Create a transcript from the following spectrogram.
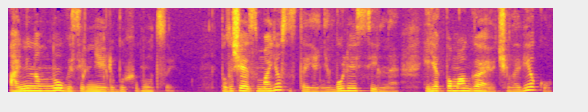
они намного сильнее любых эмоций. Получается, мое состояние более сильное. И я помогаю человеку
